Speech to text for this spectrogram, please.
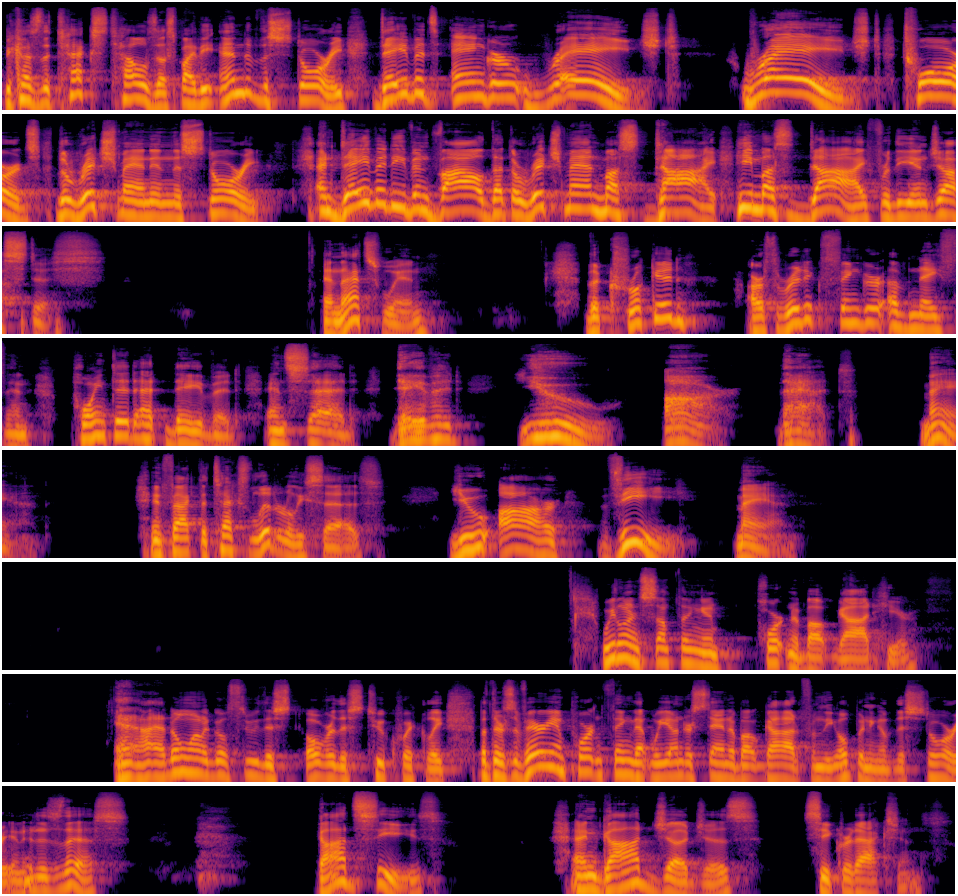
Because the text tells us by the end of the story, David's anger raged, raged towards the rich man in this story. And David even vowed that the rich man must die. He must die for the injustice. And that's when the crooked, arthritic finger of Nathan pointed at David and said, David, you are that man. In fact, the text literally says, You are the man. We learn something important about God here. And I don't want to go through this over this too quickly, but there's a very important thing that we understand about God from the opening of this story, and it is this God sees and God judges secret actions.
